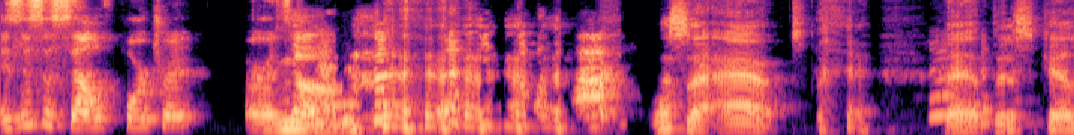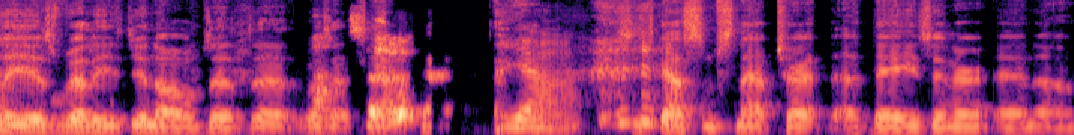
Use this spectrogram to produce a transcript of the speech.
Is this a self portrait or a No, self? that's an apt that this Kelly is really, you know, the the was that Snapchat. Yeah. She's got some Snapchat uh, days in her, and uh,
